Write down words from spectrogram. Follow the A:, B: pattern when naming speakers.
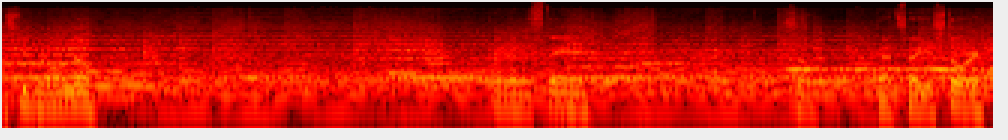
A: Sometimes people don't know. Can understand. So, gotta tell your story.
